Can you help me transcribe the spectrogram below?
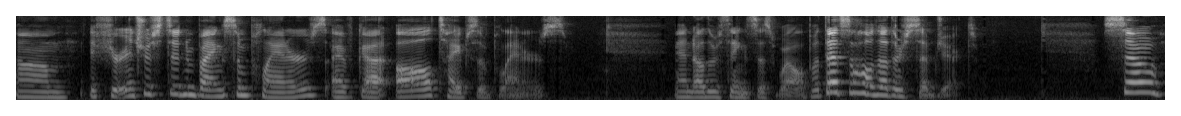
um, if you're interested in buying some planners, I've got all types of planners and other things as well, but that's a whole other subject. So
